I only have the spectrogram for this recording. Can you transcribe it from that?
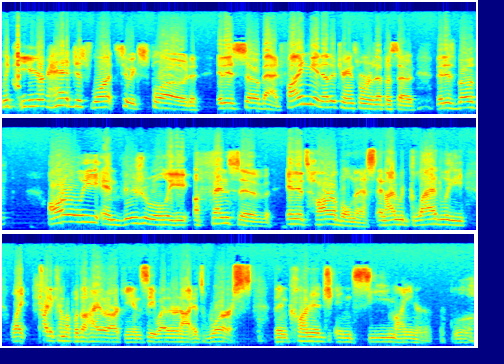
Like your head just wants to explode. It is so bad. Find me another Transformers episode that is both orally and visually offensive in its horribleness, and I would gladly like try to come up with a hierarchy and see whether or not it's worse than Carnage in C minor. Ugh.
